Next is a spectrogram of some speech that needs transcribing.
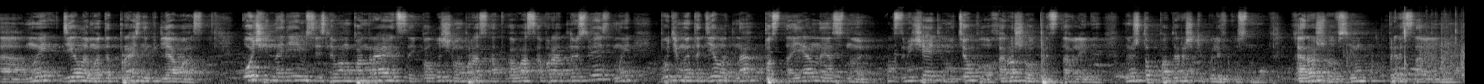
э, мы делаем этот праздник для вас. Очень надеемся, если вам понравится и получим от вас обратную связь, мы будем это делать на постоянной основе. Замечательного, теплого, хорошего представления. Ну и чтобы подарочки были вкусными. Хорошего всем представления.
